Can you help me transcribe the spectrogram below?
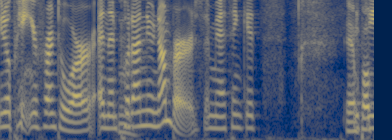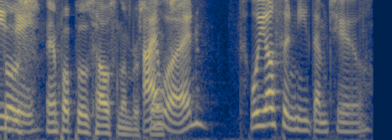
you know, paint your front door and then put on new numbers, I mean, I think it's amp it's up those easy. amp up those house numbers. I would. Well, you also need them too.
